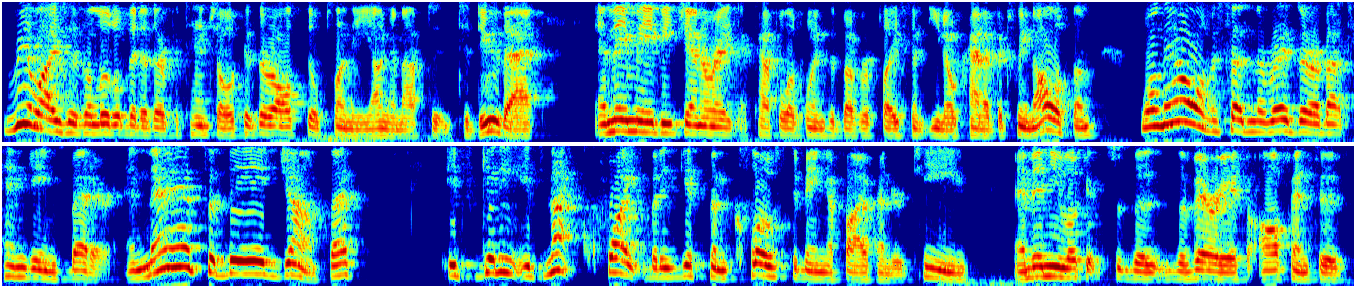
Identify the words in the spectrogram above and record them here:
realizes a little bit of their potential because they're all still plenty young enough to, to do that, and they maybe generate a couple of wins above replacement, you know, kind of between all of them. Well, now all of a sudden the Reds are about ten games better, and that's a big jump. That's it's getting it's not quite, but it gets them close to being a 500 team. And then you look at the the various offensive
